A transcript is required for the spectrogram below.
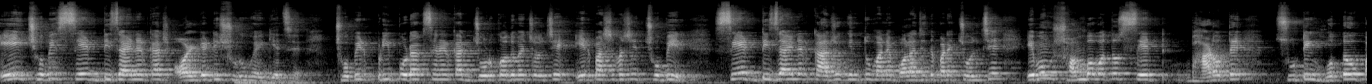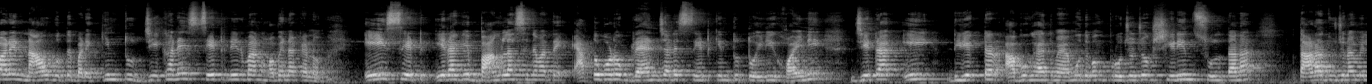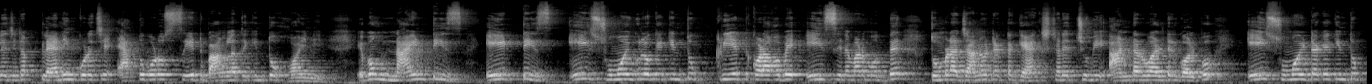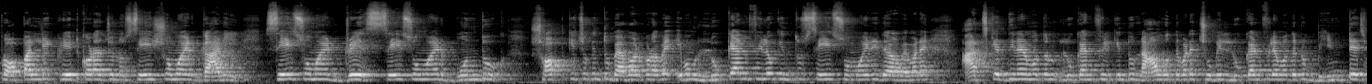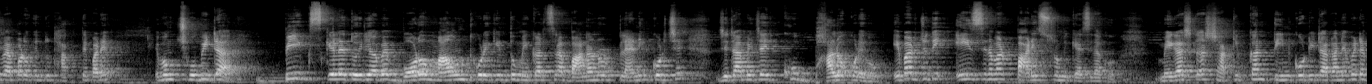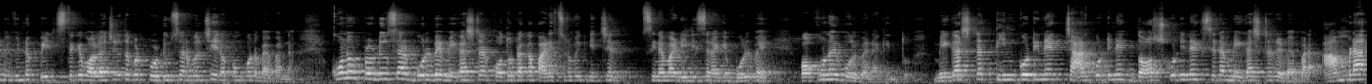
এই ছবির সেট ডিজাইনের কাজ অলরেডি শুরু হয়ে গিয়েছে। ছবির প্রি প্রোডাকশনের কাজ জোর কদমে চলছে। এর পাশাপাশি ছবির সেট ডিজাইনের কাজও কিন্তু মানে বলা যেতে পারে চলছে এবং সম্ভবত সেট ভারতে শুটিং হতেও পারে, নাও হতে পারে। কিন্তু যেখানে সেট নির্মাণ হবে না কেন, এই সেট এর আগে বাংলা সিনেমাতে এত বড় গ্র্যান্ডজারের সেট কিন্তু তৈরি হয়নি, যেটা এই ডিরেক্টর আবু হায়াত মাহমুদ এবং প্রযোজক শিরিন সুলতানা তারা দুজনা মিলে যেটা প্ল্যানিং করেছে, এত বড় সেট বাংলাতে কিন্তু হয়নি। এবং নাইনটিজ এইটিজ এই সময়গুলোকে কিন্তু ক্রিয়েট করা হবে এই সিনেমার মধ্যে। তোমরা জানো, এটা একটা গ্যাংস্টারের ছবি আন্ডারওয়ার্ল্ডের গল্প। এই সময়টাকে কিন্তু প্রপারলি ক্রিয়েট করার জন্য সেই সময়ের গাড়ি, সেই সময়ের ড্রেস সেই সময়ের বন্দুক সব কিছু কিন্তু ব্যবহার করা হবে এবং লুক অ্যান্ড ফিলও কিন্তু সেই সময়েরই দেওয়া হবে। মানে আজকের দিনের মতন লুক অ্যান্ড ফিল কিন্তু নাও হতে পারে, ছবির লুক অ্যান্ড ফিলের মধ্যে একটু ভিনটেজ ব্যাপারও কিন্তু থাকতে পারে। এবং ছবিটা বিগ স্কেলে তৈরি হবে, বড় মাউন্ট করে কিন্তু মেকার্সরা বানানোর প্ল্যানিং করছে, যেটা আমি চাই খুব ভালো করে হোক। এবার যদি এই সিনেমার পারিশ্রমিক আছে, দেখো মেগাস্টার শাকিব খান তিন কোটি টাকা নেবে, এটা বিভিন্ন পেজ থেকে বলা হয়েছিল, তারপর প্রডিউসার বলছে এরকম কোনো ব্যাপার না। কোনো প্রডিউসার বলবে মেগাস্টার কত টাকা পারিশ্রমিক নিচ্ছে সিনেমা রিলিজের আগে বলবে? কখনোই বলবে না কিন্তু। মেগাস্টার তিন কোটি নেক, চার কোটি নেক, দশ কোটি নেক, সেটা মেগাস্টারের ব্যাপার। আমরা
